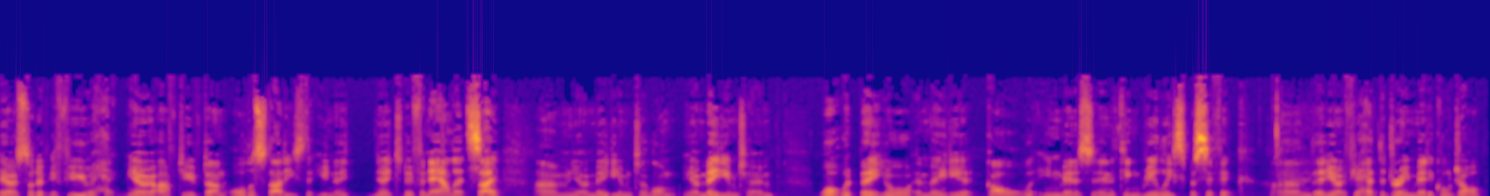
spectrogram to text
you know, sort of if you, ha- you know, after you've done all the studies that you need need to do for now, let's say, um, you know, medium to long, you know, medium term, what would be your immediate goal in medicine? Anything really specific? Um, that you know, if you had the dream medical job,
